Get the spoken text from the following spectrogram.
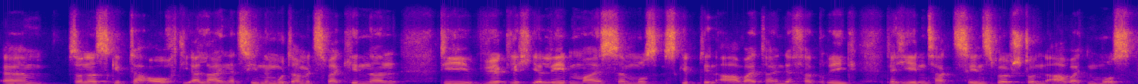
ähm, sondern es gibt da auch die alleinerziehende Mutter mit zwei Kindern, die wirklich ihr Leben meistern muss. Es gibt den Arbeiter in der Fabrik, der jeden Tag 10, 12 Stunden arbeiten muss.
